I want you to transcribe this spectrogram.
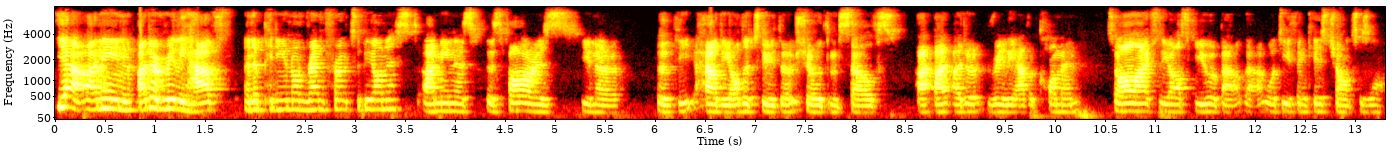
Yeah, I mean, I don't really have an opinion on Renfrow to be honest. I mean, as as far as you know, the, how the other two that showed themselves I, I, don't really have a comment. So I'll actually ask you about that. What do you think his chances are?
